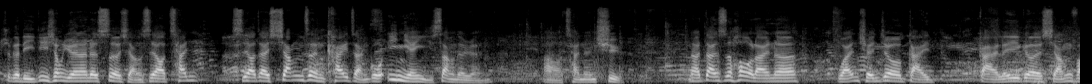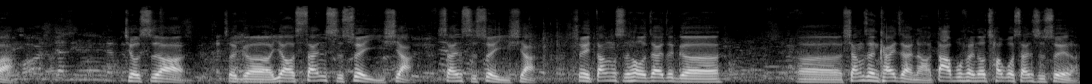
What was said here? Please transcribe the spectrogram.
这个李弟兄原来的设想是要参，是要在乡镇开展过一年以上的人，啊才能去。那但是后来呢，完全就改改了一个想法，就是啊，这个要三十岁以下，三十岁以下。所以当时候在这个呃乡镇开展啊，大部分都超过三十岁了，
